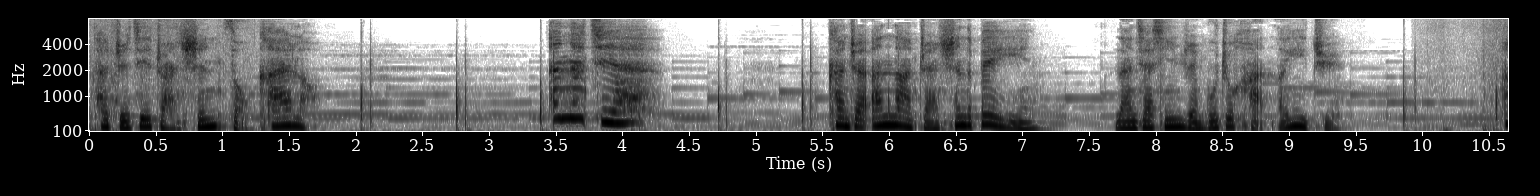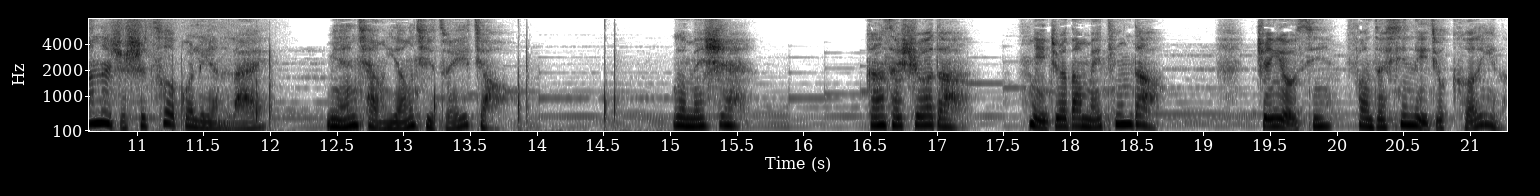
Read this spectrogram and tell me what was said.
他直接转身走开了。安娜姐，看着安娜转身的背影。蓝嘉欣忍不住喊了一句：“安娜只是侧过脸来，勉强扬起嘴角。我没事，刚才说的你就当没听到，真有心放在心里就可以了。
